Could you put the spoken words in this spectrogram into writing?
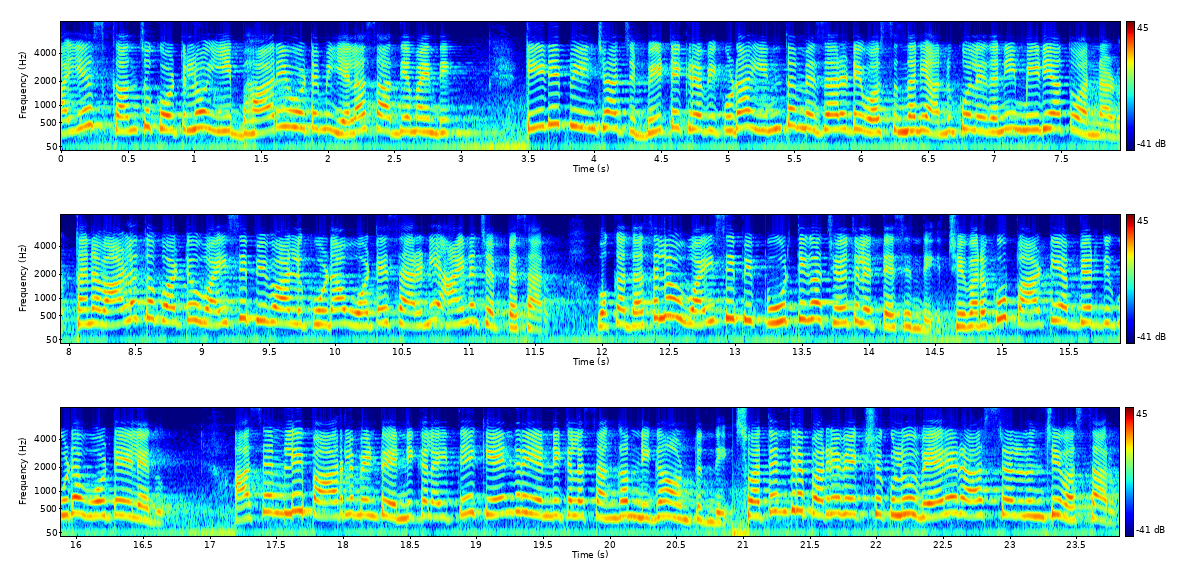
వైఎస్ కంచుకోటలో ఈ భారీ ఓటమి ఎలా సాధ్యమైంది? టీడీపీ ఇన్ఛార్జ్ బీటెక్ రవి కూడా ఇంత మెజారిటీ వస్తుందని అనుకోలేదని మీడియాతో అన్నాడు. తన వాళ్ళతో పాటు వైసీపీ వాళ్ళు కూడా ఓటేశారని ఆయన చెప్పేశారు. ఒక దశలో వైసీపీ పూర్తిగా చేతులెత్తేసింది. చివరకు పార్టీ అభ్యర్థి కూడా ఓటేయలేదు. అసెంబ్లీ పార్లమెంటు ఎన్నికలైతే కేంద్ర ఎన్నికల సంఘం నిఘా ఉంటుంది. స్వతంత్ర పర్యవేక్షకులు వేరే రాష్ట్రాల నుంచి వస్తారు.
